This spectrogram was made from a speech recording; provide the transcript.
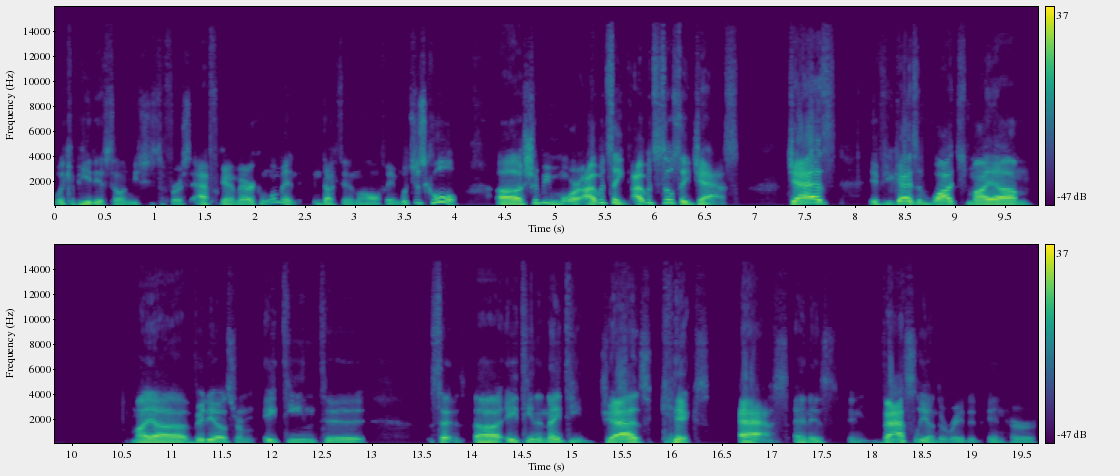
Wikipedia is telling me she's the first African American woman inducted in the Hall of Fame, which is cool. Uh, should be more. I would say I would still say Jazz. Jazz. If you guys have watched my um my uh videos from 18 to uh 18 and 19, Jazz kicks ass and is vastly underrated in her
